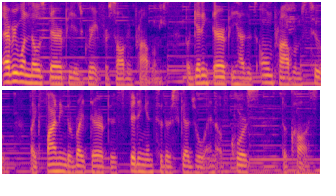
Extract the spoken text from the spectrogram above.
Everyone knows therapy is great for solving problems, but getting therapy has its own problems too, like finding the right therapist, fitting into their schedule, and of course, the cost.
